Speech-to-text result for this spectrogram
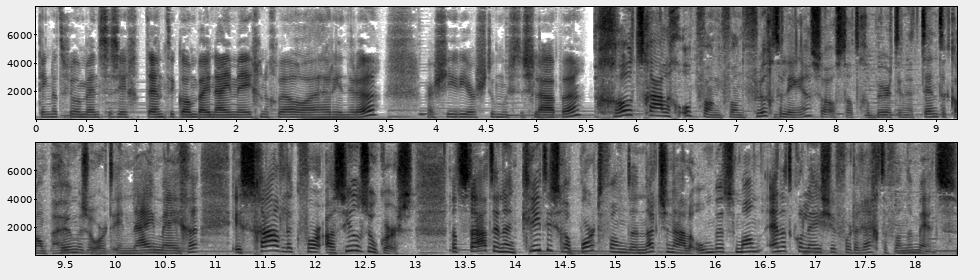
denk dat veel mensen zich tentenkamp bij Nijmegen nog wel eh, herinneren, waar Syriërs toen moesten slapen. grootschalige opvang van vluchtelingen, zoals dat gebeurt in het tentenkamp Heumensoord in Nijmegen, is schadelijk voor asielzoekers. Dat staat in een kritisch rapport van de Nationale Ombudsman en het College voor de Rechten van de Mens.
